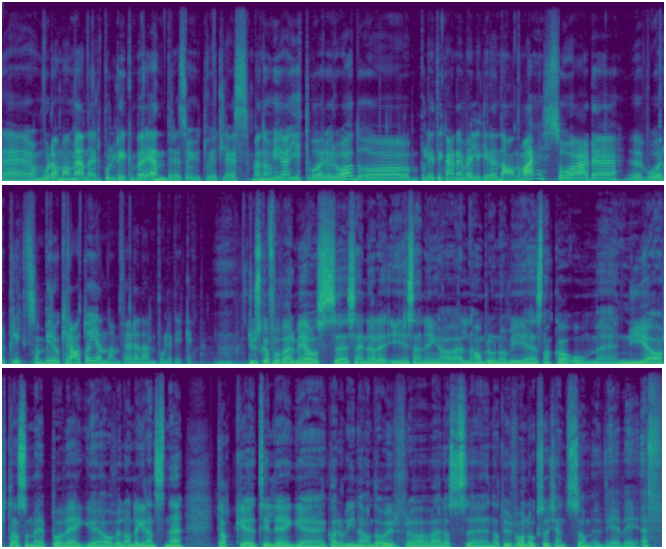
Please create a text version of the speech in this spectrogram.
Eh, om hvordan man mener politikken bør endres og utvikles. Men når vi har gitt våre råd, og politikerne velger en annen vei, så er det eh, vår plikt som byråkrat å gjennomføre den politikken. Mm. Du skal få være med oss eh, senere i sendinga Ellen Hambro, når vi snakker om nye arter som er på vei over landegrensene. Takk til deg, Karoline Andaur fra Verdens naturfond, også kjent som WWF.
